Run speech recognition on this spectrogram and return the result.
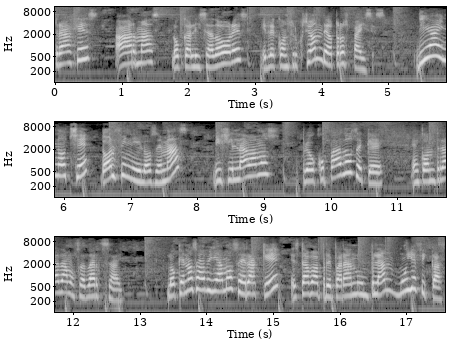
trajes, armas, localizadores y reconstrucción de otros países. Día y noche, Dolphin y los demás vigilábamos preocupados de que encontráramos a Darkseid. Lo que no sabíamos era que estaba preparando un plan muy eficaz.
